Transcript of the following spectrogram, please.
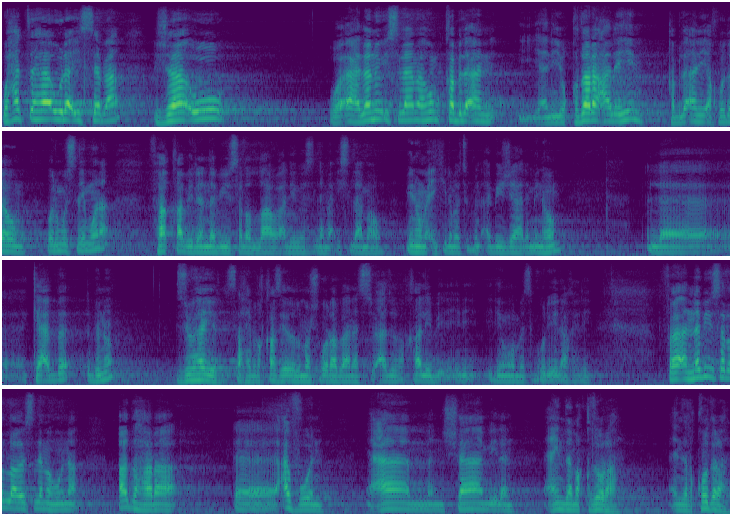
وحتى هؤلاء السبعة جاءوا وأعلنوا إسلامهم قبل أن يعني يقدر عليهم قبل أن يأخذهم والمسلمون فقبل النبي صلى الله عليه وسلم إسلامهم. منهم عكرمة بن أبي جهل منهم كعب بن زهير صاحب القصيدة المشهورة بانت السعاد وقال اليوم مسبول إلى آخره. فالنبي صلى الله عليه وسلم هنا أظهر آه، عفوا عاما شاملا عند مقدرة عند القدرة.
